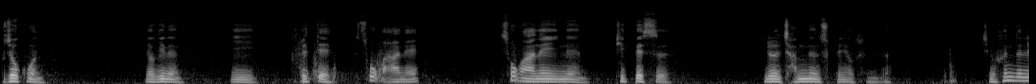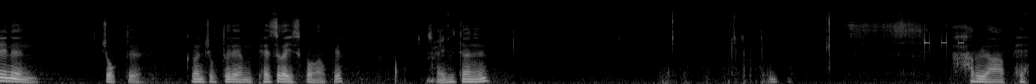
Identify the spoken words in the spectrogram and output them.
무조건 여기는 이 갈대 속 안에 속 안에 있는 빅베스 이 를 잡는 수평이 없습니다. 지금 흔들리는 쪽들 그런 쪽들에 배스가 있을 것 같고요. 자 일단은 하루 요 앞에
